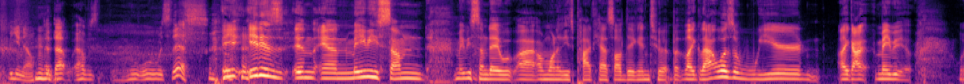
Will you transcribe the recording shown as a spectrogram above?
You know, that I was. Who, who was this? it, it is and and maybe some maybe someday uh, on one of these podcasts I'll dig into it but like that was a weird like I maybe Uh,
